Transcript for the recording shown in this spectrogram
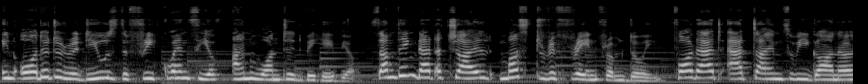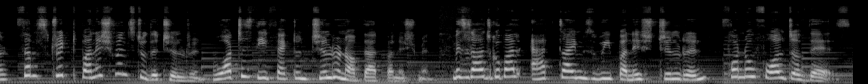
in order to reduce the frequency of unwanted behavior, something that a child must refrain from doing. For that, at times we garner some strict punishments to the children. What is the effect on children of that punishment? Ms. Rajgopal, at times we punish children for no fault of theirs.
